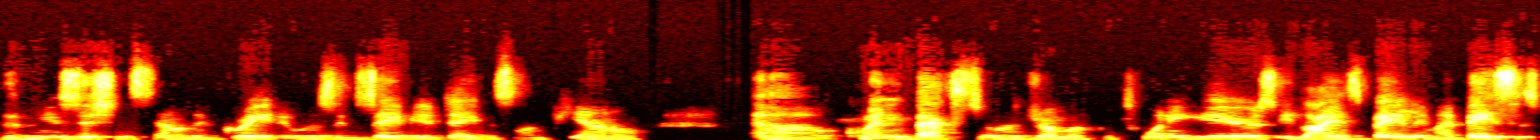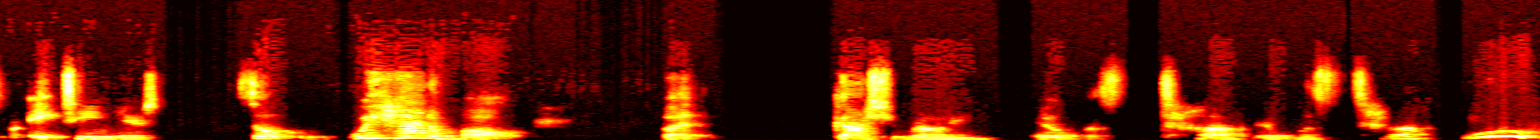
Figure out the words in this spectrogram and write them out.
the musicians sounded great. It was Xavier Davis on piano, uh, Quentin Baxter, my drummer for 20 years, Elias Bailey, my bassist for 18 years. So we had a ball, but gosh, Roni, it was tough. It was tough. Woo!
